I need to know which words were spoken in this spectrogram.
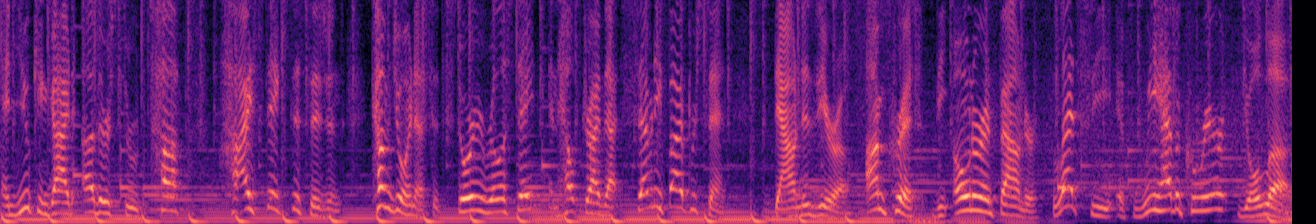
and you can guide others through tough, high stakes decisions, come join us at Story Real Estate and help drive that 75% down to zero. I'm Chris, the owner and founder. Let's see if we have a career you'll love.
